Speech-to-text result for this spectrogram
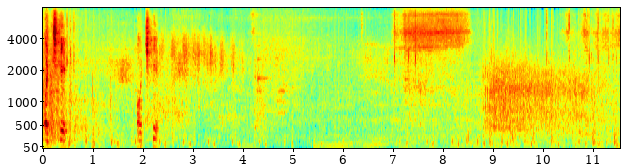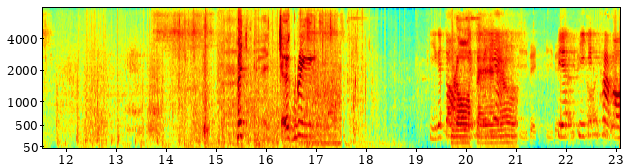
โอ้ชิตโอ้ชิต เจอกรีผีกระจอกรอดแล้วผีเด็กผีเด็กผีผีกินผักเหรอ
